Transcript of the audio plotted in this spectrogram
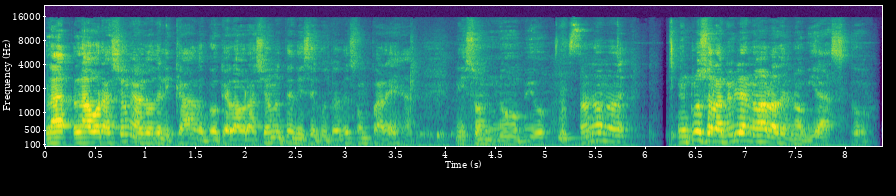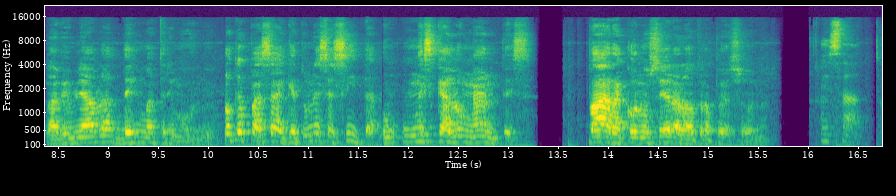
la, la oración es algo delicado, porque la oración no te dice que ustedes son pareja, ni son novios. No, no, no. Incluso la Biblia no habla del noviazgo, la Biblia habla del matrimonio. lo que pasa es que tú necesitas un, un escalón antes para conocer a la otra persona. Exacto.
